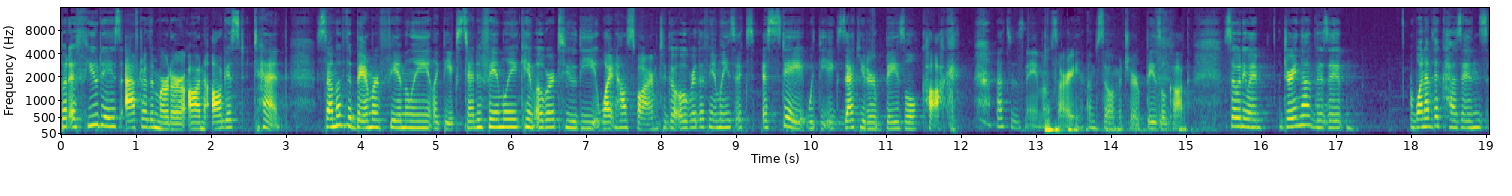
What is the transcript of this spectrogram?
But a few days after the murder, on August 10th, some of the Bammer family, like the extended family, came over to the White House farm to go over the family's ex- estate with the executor, Basil Cock. That's his name. I'm sorry. I'm so immature. Basil Cock. So, anyway, during that visit, one of the cousins,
